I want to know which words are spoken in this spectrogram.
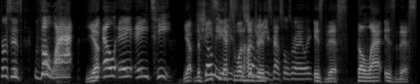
versus the LAT, Yep. the LAAT. Yep, the Show VCX these- Show 100 me these vessels, Riley. is this. The lat is this.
